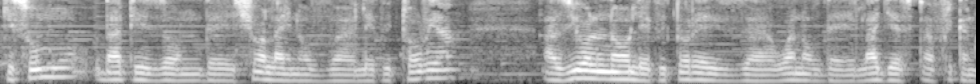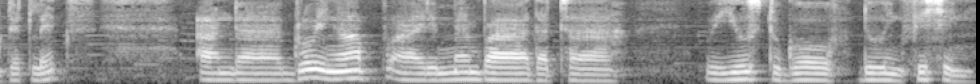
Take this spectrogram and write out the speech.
Kisumu, that is on the shoreline of uh, Lake Victoria. As you all know, Lake Victoria is uh, one of the largest African Great Lakes. And uh, growing up, I remember that uh, we used to go doing fishing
